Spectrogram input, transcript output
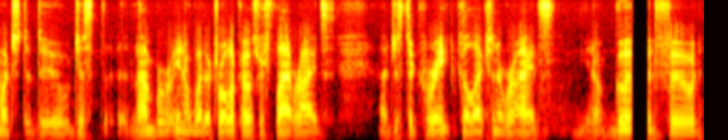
much to do. Just number, you know, whether it's roller coasters, flat rides, uh, just a great collection of rides. You know, good food.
